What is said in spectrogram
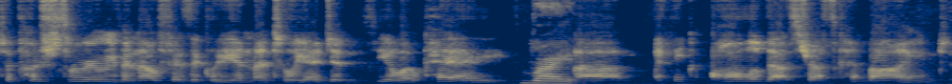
to push through even though physically and mentally I didn't feel okay. Right. Um, I think all of that stress combined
